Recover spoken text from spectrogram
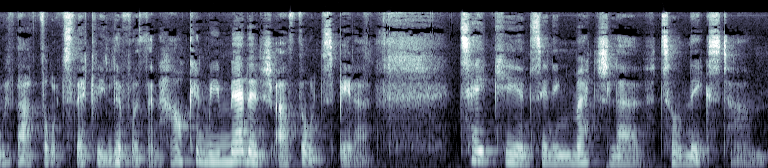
with our thoughts that we live with? And how can we manage our thoughts better? Take care and sending much love. Till next time.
